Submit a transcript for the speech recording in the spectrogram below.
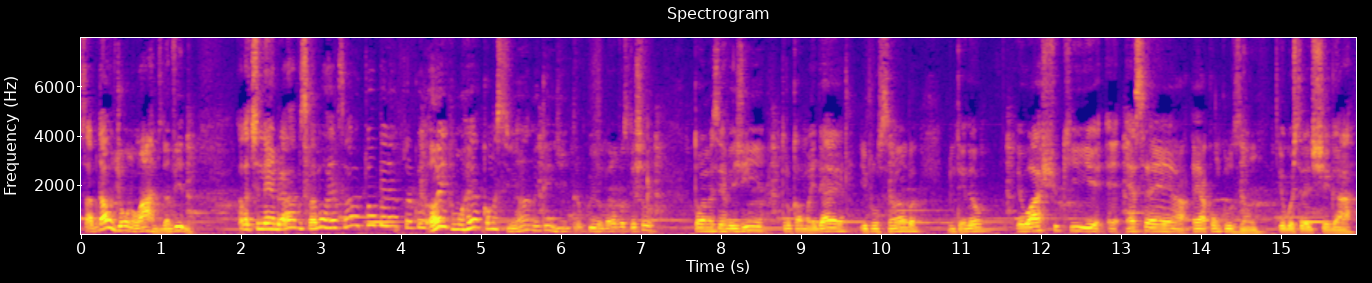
Sabe, dá o John no Arms da vida. Ela te lembra, ah, você vai morrer. Você, ah, tô beleza, tranquilo. Oi, morrer? Como assim? Ah, não entendi, tranquilo. Agora você deixa eu tomar minha cervejinha, trocar uma ideia, ir um samba, entendeu? Eu acho que é, essa é a, é a conclusão que eu gostaria de chegar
